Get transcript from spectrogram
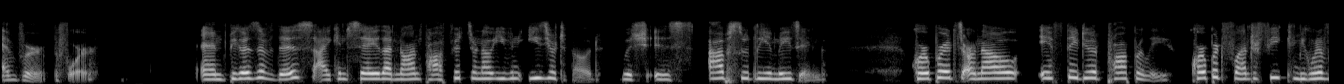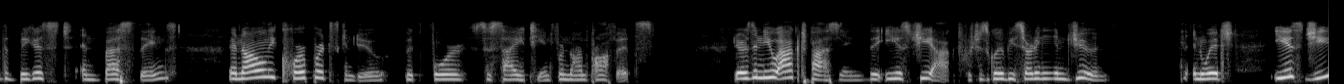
ever before. And because of this, I can say that nonprofits are now even easier to build, which is absolutely amazing. Corporates are now, if they do it properly, corporate philanthropy can be one of the biggest and best things that not only corporates can do, but for society and for nonprofits. There's a new act passing, the ESG Act, which is going to be starting in June, in which ESG,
